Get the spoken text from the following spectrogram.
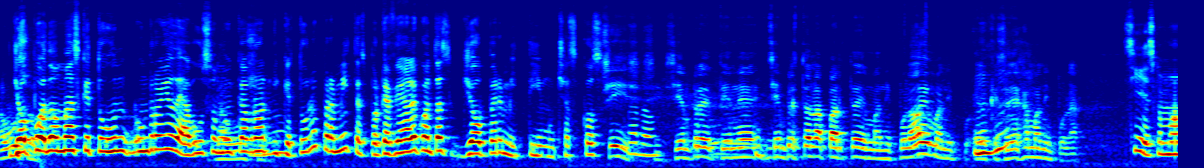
Abuso. yo puedo más que tú, un, un rollo de abuso De muy abuso. cabrón y que tú lo permites, porque al final de cuentas yo permití muchas cosas. Sí, sí, Claro. sí. Siempre tiene, siempre está la parte de manipulado y manipu- el que se deja manipular. Sí, es como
